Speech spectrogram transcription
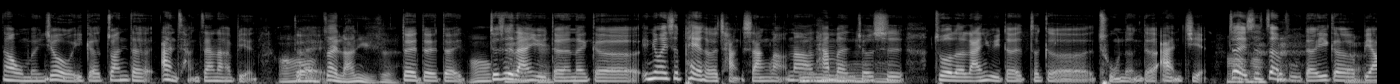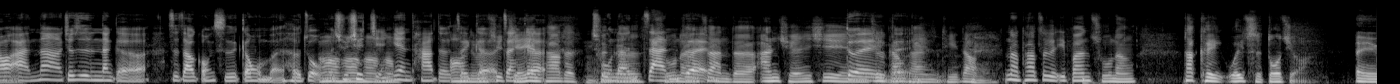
那我们就有一个专的暗场在那边。对，在蓝屿是？对对对，就是蓝屿的那个，因为是配合厂商了，那他们就是做了蓝屿的这个储能的案件，这也是政府的一个标案，那就是那个制造公司跟我们合作，我们去去检验它的这个整个。储能站，储能站的安全性，对，就刚才你提到，那它这个一般储能，它可以维持多久啊？哎，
